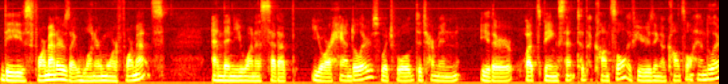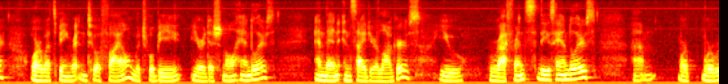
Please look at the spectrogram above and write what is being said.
these formatters, like one or more formats, and then you want to set up your handlers, which will determine either what's being sent to the console if you're using a console handler, or what's being written to a file, which will be your additional handlers. And then inside your loggers, you reference these handlers. Um, we're, we're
